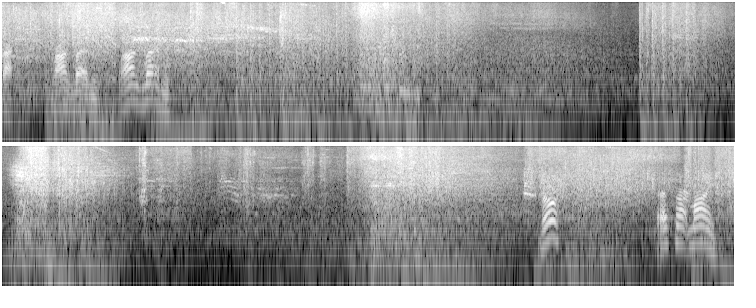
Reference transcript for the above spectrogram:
Ah, wrong button. Wrong button. That's not mine.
